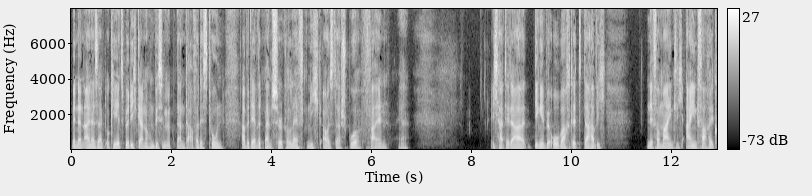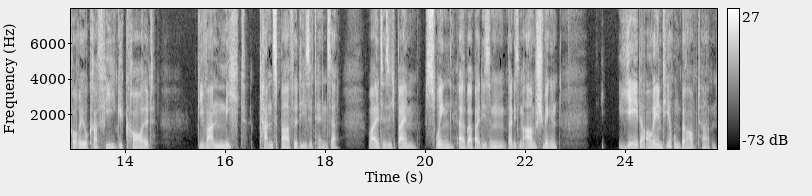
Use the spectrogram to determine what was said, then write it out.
wenn dann einer sagt, okay, jetzt würde ich gerne noch ein bisschen, dann darf er das tun. Aber der wird beim Circle Left nicht aus der Spur fallen. Ja. Ich hatte da Dinge beobachtet, da habe ich eine vermeintlich einfache Choreografie gecallt, die waren nicht tanzbar für diese Tänzer, weil sie sich beim Swing, äh, bei diesem, bei diesem Armschwingen jeder Orientierung beraubt haben.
